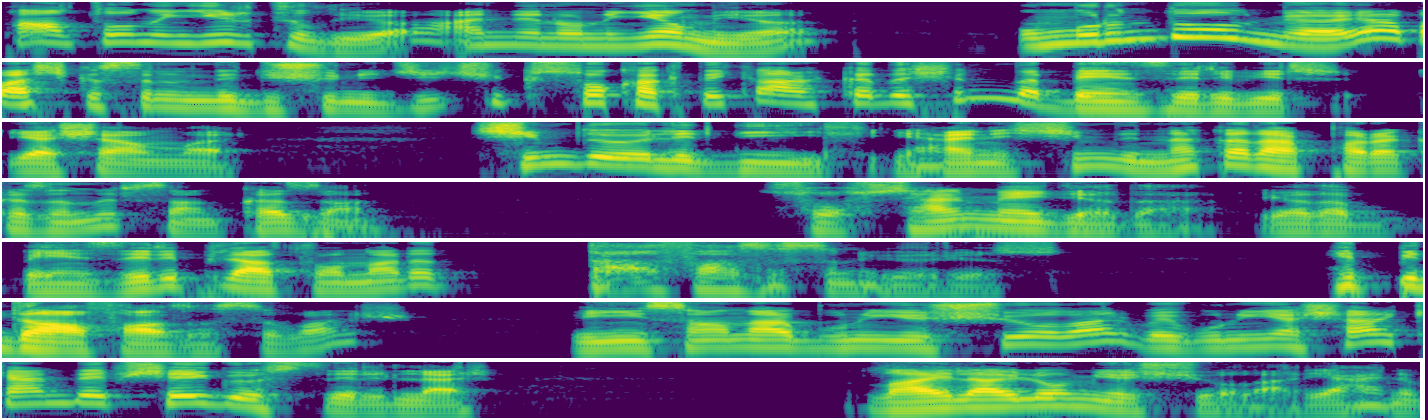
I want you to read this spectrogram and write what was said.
pantolonun yırtılıyor, annen onu yamıyor. Umurunda olmuyor ya başkasının ne düşüneceği. Çünkü sokaktaki arkadaşının da benzeri bir yaşam var. Şimdi öyle değil. Yani şimdi ne kadar para kazanırsan kazan. Sosyal medyada ya da benzeri platformlarda daha fazlasını görüyorsun. Hep bir daha fazlası var. Ve insanlar bunu yaşıyorlar ve bunu yaşarken de hep şey gösterirler. Lay lay lom yaşıyorlar. Yani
